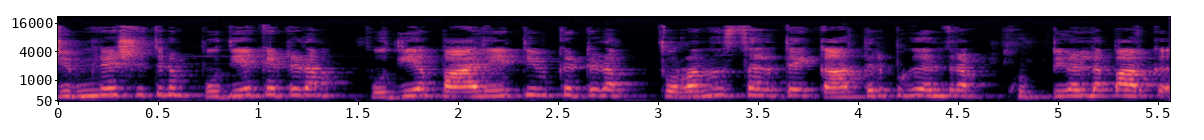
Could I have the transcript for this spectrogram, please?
ജിംനേഷ്യത്തിനും പുതിയ കെട്ടിടം പുതിയ പാലിയേറ്റീവ് കെട്ടിടം തുറന്ന സ്ഥലത്തെ കാത്തിരിപ്പ് കേന്ദ്രം കുട്ടികളുടെ പാർക്ക്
